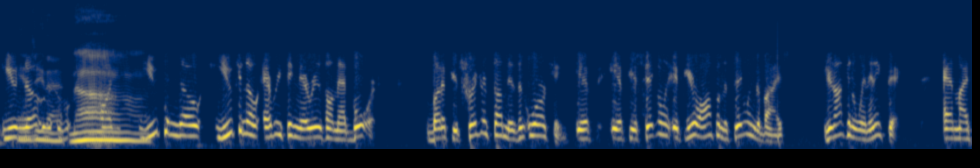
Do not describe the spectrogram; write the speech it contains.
You Can't know, that. No. on- you can know you can know everything there is on that board. But if your trigger thumb isn't working, if if your signal if you're off on the signaling device, you're not going to win anything. And my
